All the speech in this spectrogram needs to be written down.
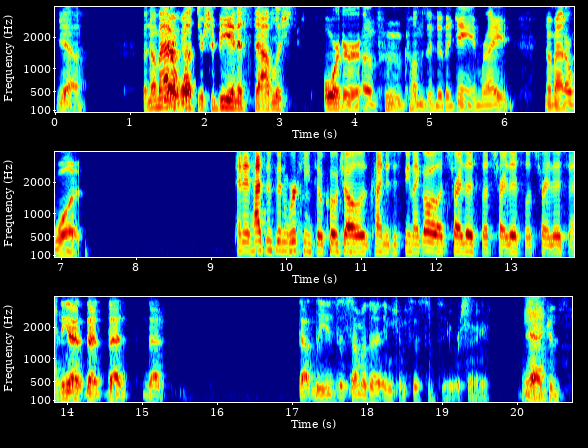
yeah. But no matter but- what, there should be an established order of who comes into the game, right? No matter what. And it hasn't been working. So Coach L is kind of just being like, oh, let's try this, let's try this, let's try this. I And think that that that that that leads to some of the inconsistency we're seeing. Yeah, yeah. because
